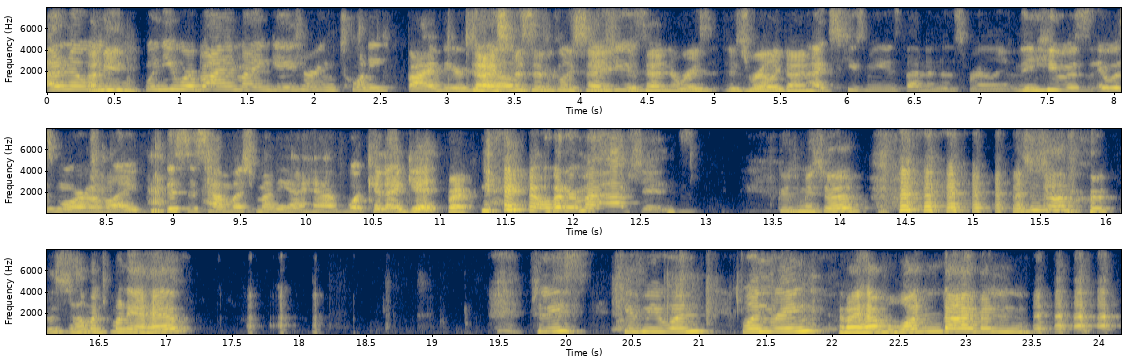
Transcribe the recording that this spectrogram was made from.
I don't know. I When, mean, when you were buying my engagement ring 25 years ago. did ago. I specifically say, you- is that an Israeli diamond? Uh, excuse me, is that an Israeli? I mean, He was. It was more of like, this is how much money I have. What can I get? Right. what are my options? Excuse me, sir. This is how this is how much money I have. Please give me one one ring. And I have one diamond.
